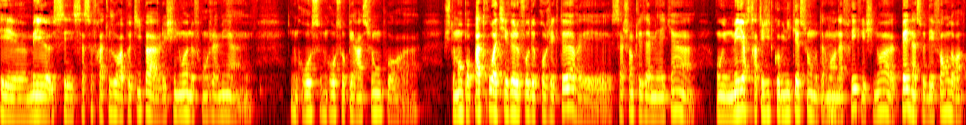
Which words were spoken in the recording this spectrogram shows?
Et mais ça se fera toujours à petits pas. Les Chinois ne feront jamais une grosse une grosse opération pour justement pour pas trop attirer le faux de projecteur et sachant que les Américains ont une meilleure stratégie de communication, notamment en Afrique, les Chinois peinent à se défendre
